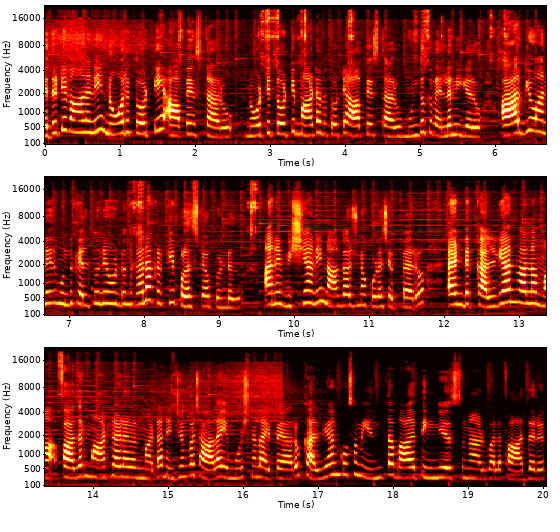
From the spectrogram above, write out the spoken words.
ఎదుటి వాళ్ళని నోరుతోటి ఆపేస్తారు. నోటితోటి మాటలతోటి ఆపేస్తారు. ముందుకు వెళ్ళనియరు ఆర్గ్యూ అనేది ముందుకు వెళ్తూనే ఉంటుంది కానీ అక్కడికి ఫుల్ స్టాప్ ఉండదు అనే విషయాన్ని నాగార్జున కూడా చెప్పారు. అండ్ కళ్యాణ్ వాళ్ళ మా ఫాదర్ మాట్లాడారనమాట నిజంగా చాలా ఎమోషనల్ అయిపోయారు. కళ్యాణ్ కోసం ఎంత బాగా థింక్ చేస్తున్నాడు వాళ్ళ ఫాదర్.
